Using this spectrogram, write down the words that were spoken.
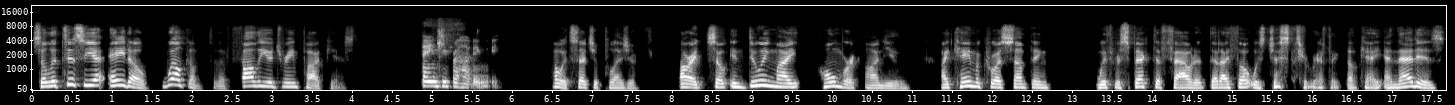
So, Laetitia Eido, welcome to the Follow Your Dream podcast. Thank you for having me. Oh, it's such a pleasure. All right. So, in doing my homework on you, I came across something with respect to Fauda that I thought was just terrific. Okay. And that is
